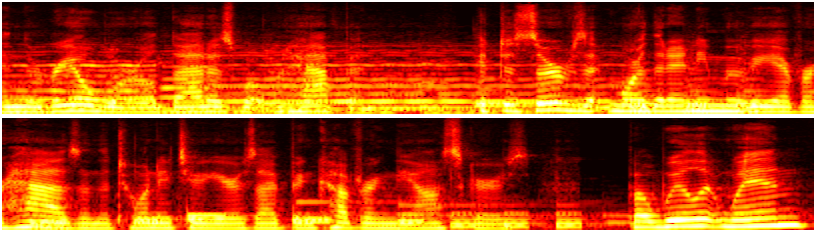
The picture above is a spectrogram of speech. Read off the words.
In the real world, that is what would happen. It deserves it more than any movie ever has in the 22 years I've been covering the Oscars. But will it win?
